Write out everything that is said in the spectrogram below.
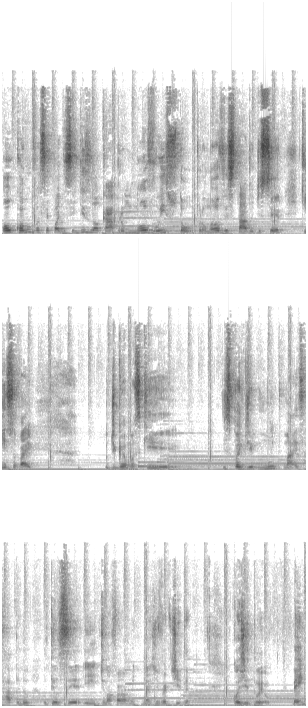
ou como você pode se deslocar para um novo estou, para um novo estado de ser, que isso vai, digamos que expandir muito mais rápido o teu ser e de uma forma muito mais divertida, cogito eu. Bem,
